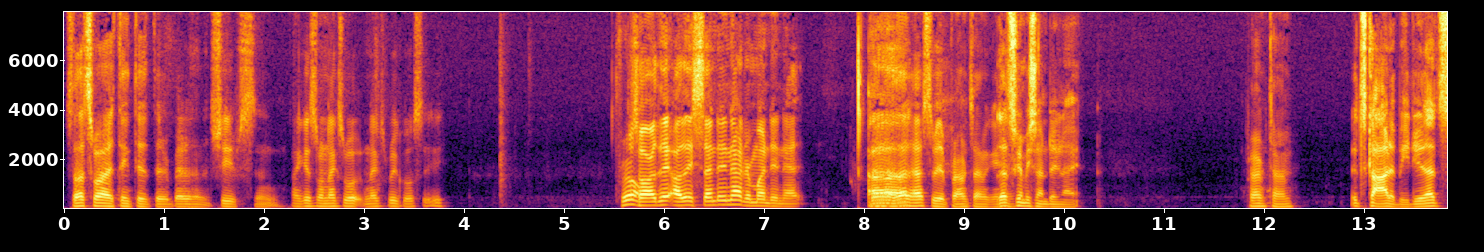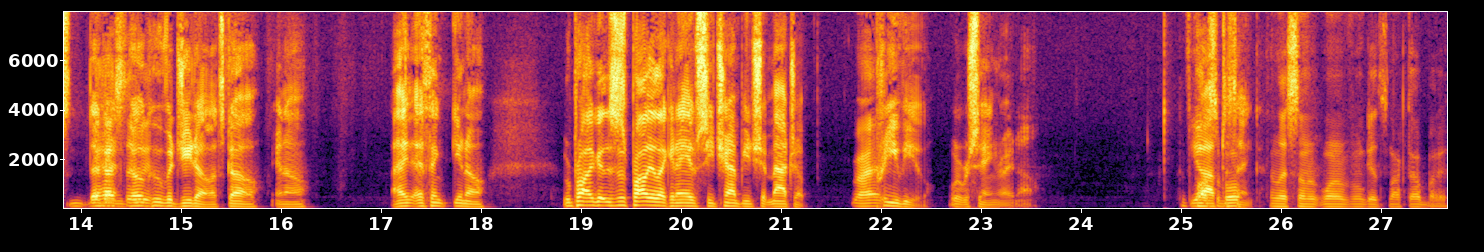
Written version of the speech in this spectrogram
So that's why I think that they're better than the Chiefs. And I guess when next wo- next week we'll see. So are they are they Sunday night or Monday night? Uh, that has to be a prime time game. That's gonna be Sunday night. prime time. It's got to be, dude. That's that has to Goku Vegeta. Let's go. You know, I I think you know we're probably good. This is probably like an AFC Championship matchup Right. preview what we're seeing right now. It's You have to possible, think. unless some one of them gets knocked out by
